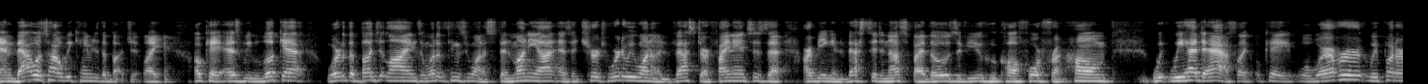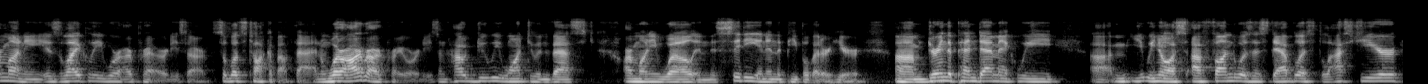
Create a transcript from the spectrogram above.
and that was how we came to the budget. Like okay as we look at what are the budget lines and what are the things we want to spend money on as a church where do we want to invest our finances that are being invested in us by those of you who call forefront home? We, we had to ask like okay well wherever we put our money is likely where our priorities are. So let's talk about that. And what are our priorities? And how do we want to invest our money well in this city and in the people that are here? Um, during the pandemic we uh, we know a, a, fund was established last year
